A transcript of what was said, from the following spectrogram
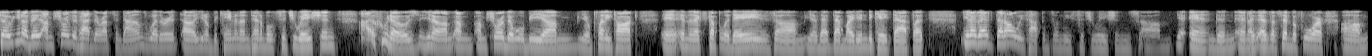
So you know, they, I'm sure they've had their ups and downs. Whether it uh, you know became an untenable situation, uh, who knows? You know, I'm I'm I'm sure there will be um, you know plenty talk in, in the next couple of days. Um, you know that that might indicate that, but you know that that always happens when these situations um, end. And and as I've said before, um,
